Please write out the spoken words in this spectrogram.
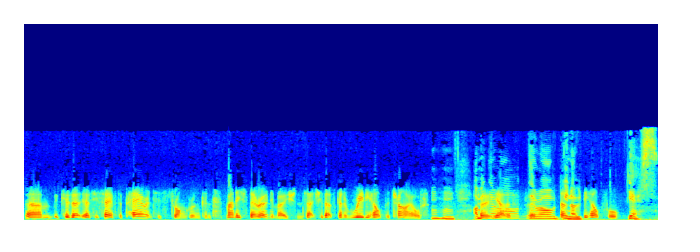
Um, because, as you say, if the parent is stronger and can manage their own emotions, actually, that's going to really help the child. Mm-hmm. I mean, so, there, yeah, are, that's, there are, you know, be helpful. Yes,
